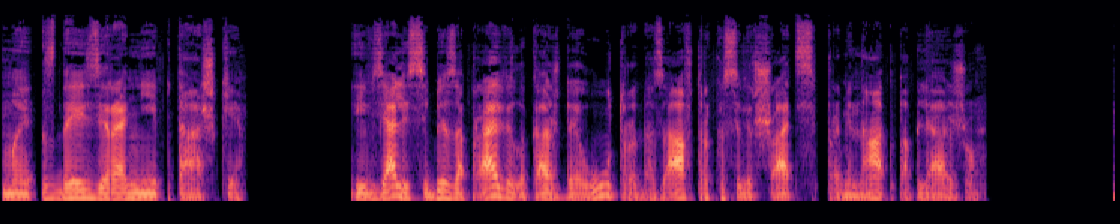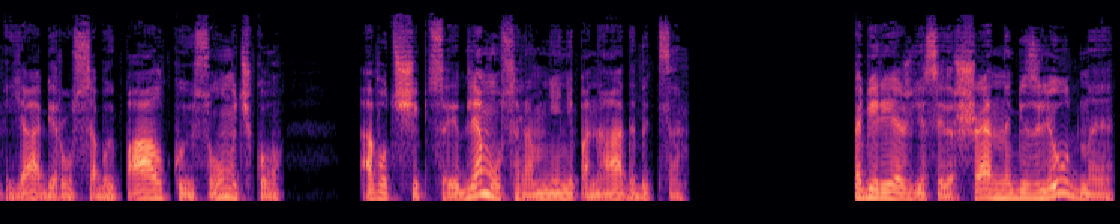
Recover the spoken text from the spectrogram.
Мы с Дейзи ранние пташки и взяли себе за правило каждое утро до завтрака совершать променад по пляжу. Я беру с собой палку и сумочку, а вот щипцы для мусора мне не понадобятся. Побережье совершенно безлюдное,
